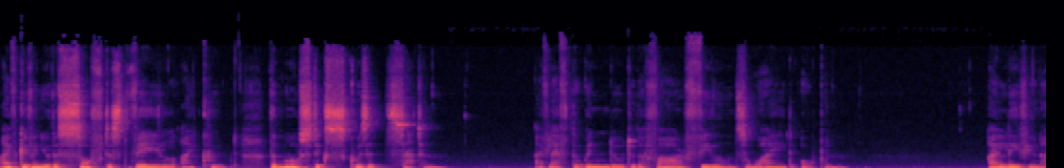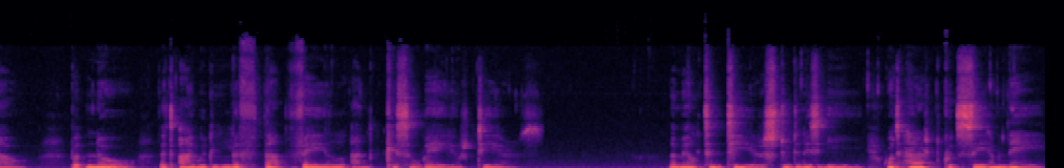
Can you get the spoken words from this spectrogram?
I've given you the softest veil I could, the most exquisite satin. I've left the window to the far fields wide open. I'll leave you now, but know that I would lift that veil and kiss away your tears. The melting tears stood in his ee, what heart could say him nay,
